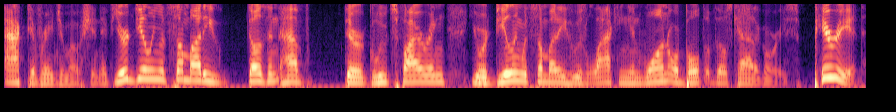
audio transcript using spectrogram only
active range of motion. If you're dealing with somebody who doesn't have their glutes firing, you're dealing with somebody who is lacking in one or both of those categories. Period.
